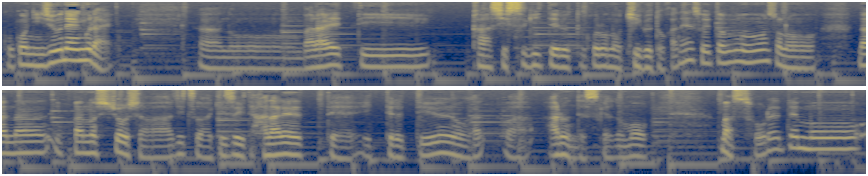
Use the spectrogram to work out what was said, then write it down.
ここ20年ぐらいあのバラエティー化しすぎてるところの器具とかねそういった部分をそのだんだん一般の視聴者は実は気づいて離れていってるっていうのがはあるんですけれども、まあ、それでも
